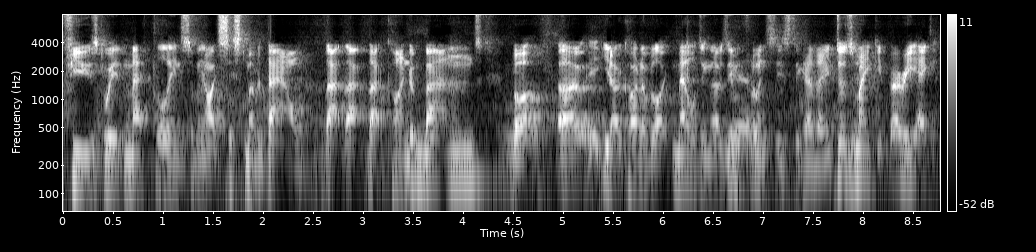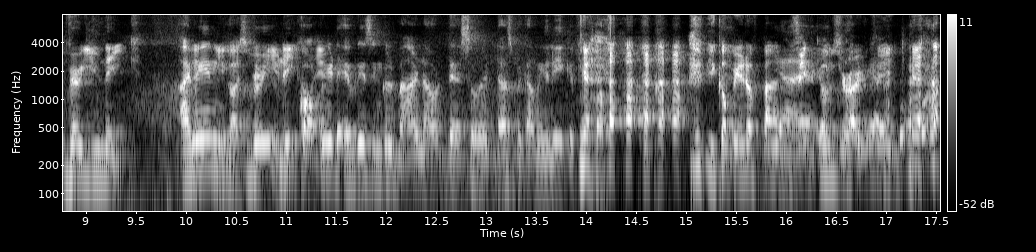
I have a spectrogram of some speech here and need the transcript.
fused with metal in something like System of a Down, that that, that kind of band, but uh, you know, kind of like melding those Yeah. influences together. It does make it very very unique. I mean, you guys are very we, we unique. you? copied every single band out there, so it does become unique. If you copy. you copy enough bands, Yeah, it yeah, becomes your own thing.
